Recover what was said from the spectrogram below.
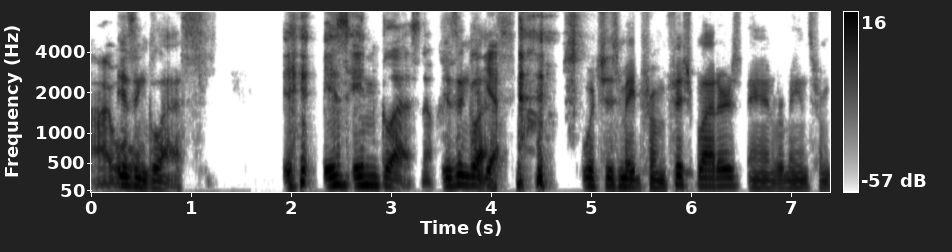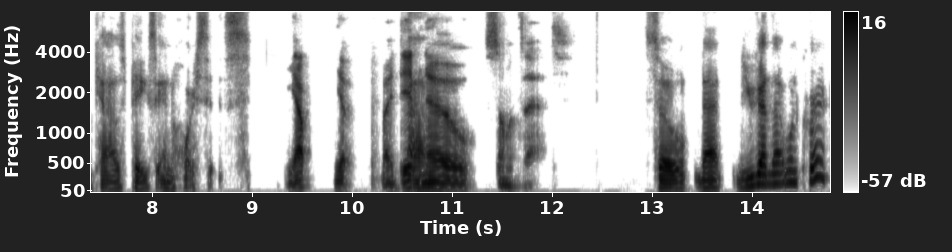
I will. Isinglass. isinglass. No. Isinglass, Yeah. which is made from fish bladders and remains from cows, pigs, and horses. yep. Yep. I did Um, know some of that. So that you got that one correct.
